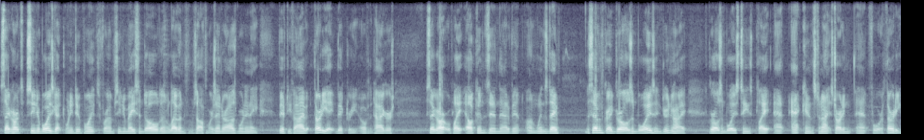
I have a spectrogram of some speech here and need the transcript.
Sacred Heart's senior boys got 22 points from senior Mason Dold and 11 from sophomore Xander Osborne in a 55-38 victory over the Tigers. Sacred Heart will play Elkins in that event on Wednesday. The seventh grade girls and boys and junior high girls and boys teams play at Atkins tonight, starting at 4:30.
